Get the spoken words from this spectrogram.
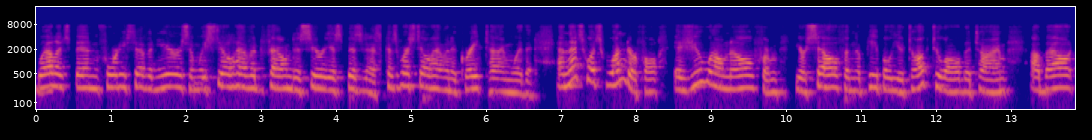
well, it's been 47 years and we still haven't found a serious business because we're still having a great time with it. And that's what's wonderful, as you well know from yourself and the people you talk to all the time about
